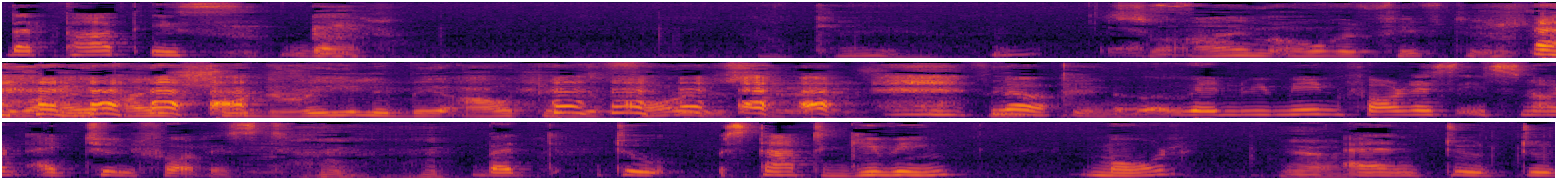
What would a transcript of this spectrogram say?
That path is there. Okay. So I'm over 50, so I, I should really be out in the forest No, when we mean forest, it's not actual forest, but to start giving more Yeah. and to to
